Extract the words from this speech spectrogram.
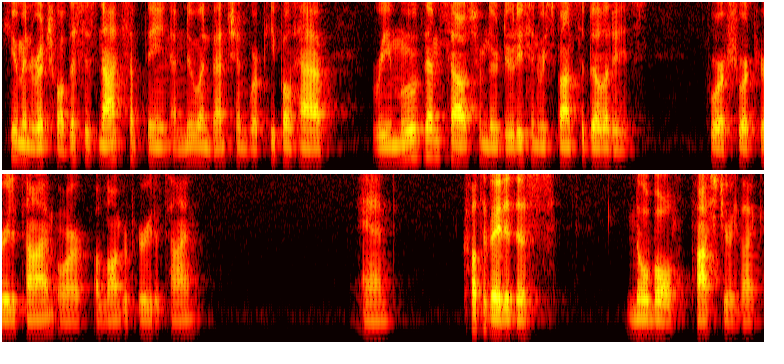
human ritual. This is not something, a new invention, where people have removed themselves from their duties and responsibilities for a short period of time or a longer period of time and cultivated this noble posture like,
